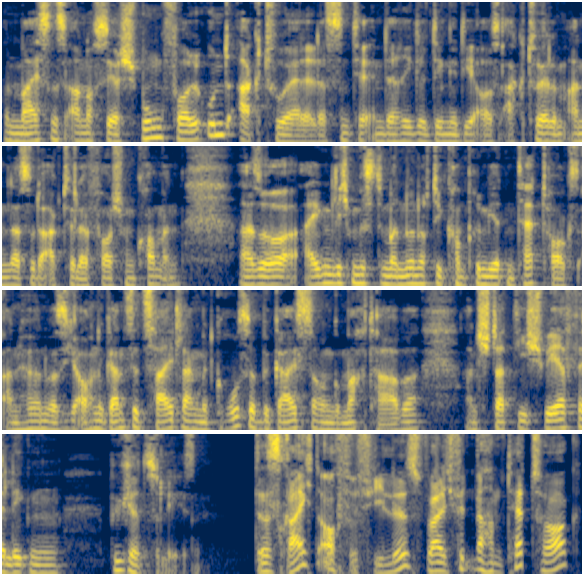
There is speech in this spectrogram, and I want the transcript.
und meistens auch noch sehr schwungvoll und aktuell. Das sind ja in der Regel Dinge, die aus aktuellem Anlass oder aktueller Forschung kommen. Also eigentlich müsste man nur noch die komprimierten TED Talks anhören, was ich auch eine ganze Zeit lang mit großer Begeisterung gemacht habe, anstatt die schwerfälligen Bücher zu lesen. Das reicht auch für vieles, weil ich finde, nach einem TED Talk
